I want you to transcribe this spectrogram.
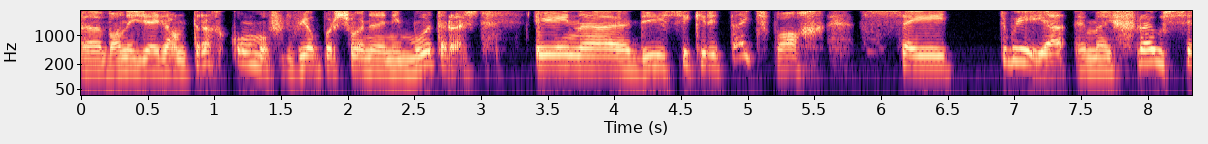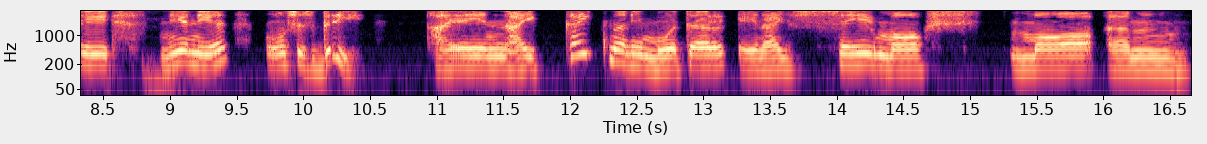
uh, wanneer jy dan terugkom of hoeveel persone in die motor is. En uh, die sekuriteitswag sê twee ja, en my vrou sê nee nee ons is 3 hy en hy kyk na die motor en hy sê maar maar ehm um,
